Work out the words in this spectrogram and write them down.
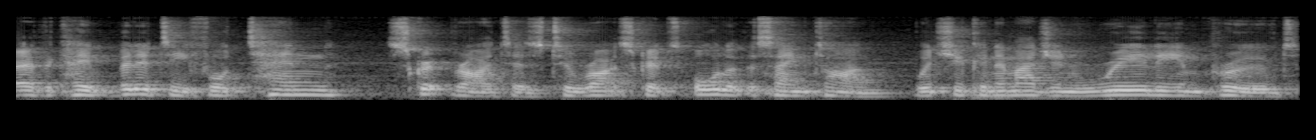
uh, the capability for 10 script writers to write scripts all at the same time, which you can imagine really improved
